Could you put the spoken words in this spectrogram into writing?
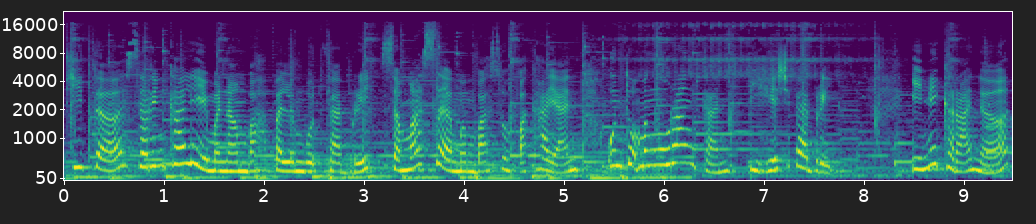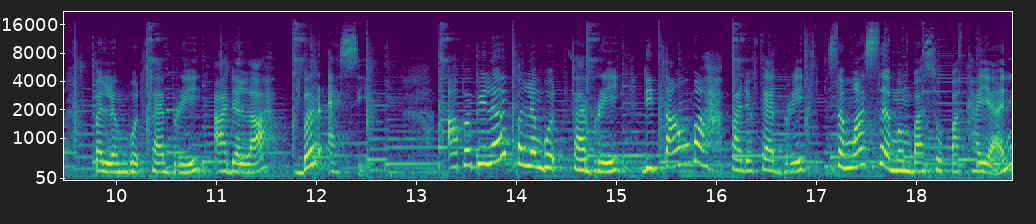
kita seringkali menambah pelembut fabrik semasa membasuh pakaian untuk mengurangkan pH fabrik. Ini kerana pelembut fabrik adalah berasid. Apabila pelembut fabrik ditambah pada fabrik semasa membasuh pakaian,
